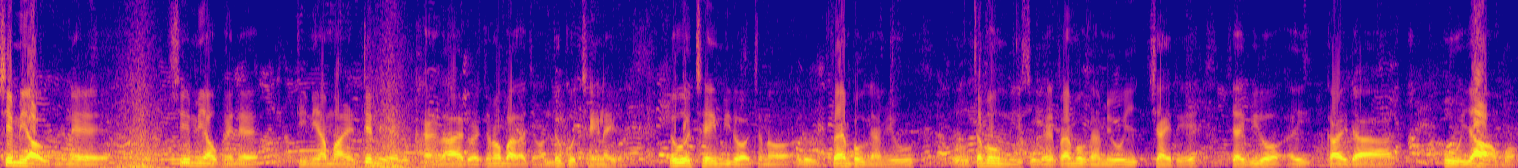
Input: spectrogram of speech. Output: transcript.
ရှေ့မရောက်ဘူးနည်းနည်းရှေ့မရောက်ဘဲနဲ့ဒီနေရာမှာတက်နေတယ်လို့ခံစားရတဲ့အတွက်ကျွန်တော်ဘာသာကျွန်တော်လွတ်ကိုချင်းလိုက်တယ်လွတ်ကိုချင်းပြီးတော့ကျွန်တော်အဲ့လို van ပုံစံမျိုးဟိုစက်ပုံနေဆိုလဲ van ပုံစံမျိုးရိုက်တယ်ရိုက်ပြီးတော့အဲ့ character ပိုရအောင်ပေါ့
